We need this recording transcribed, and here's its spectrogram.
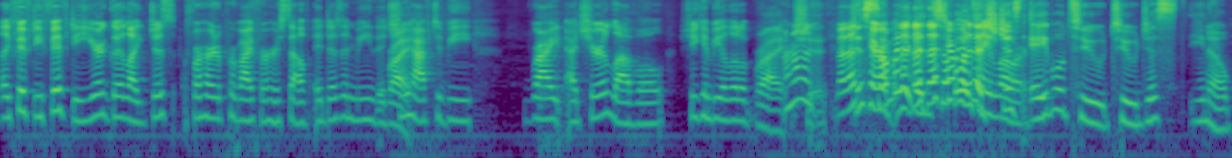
like 50-50. You're good like just for her to provide for herself. It doesn't mean that Right. you have to be right at your level. She can be a little Right. Know, that- that's Just terrible. somebody That- that- that- that's terrible to say that's lower. just able to to just you know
